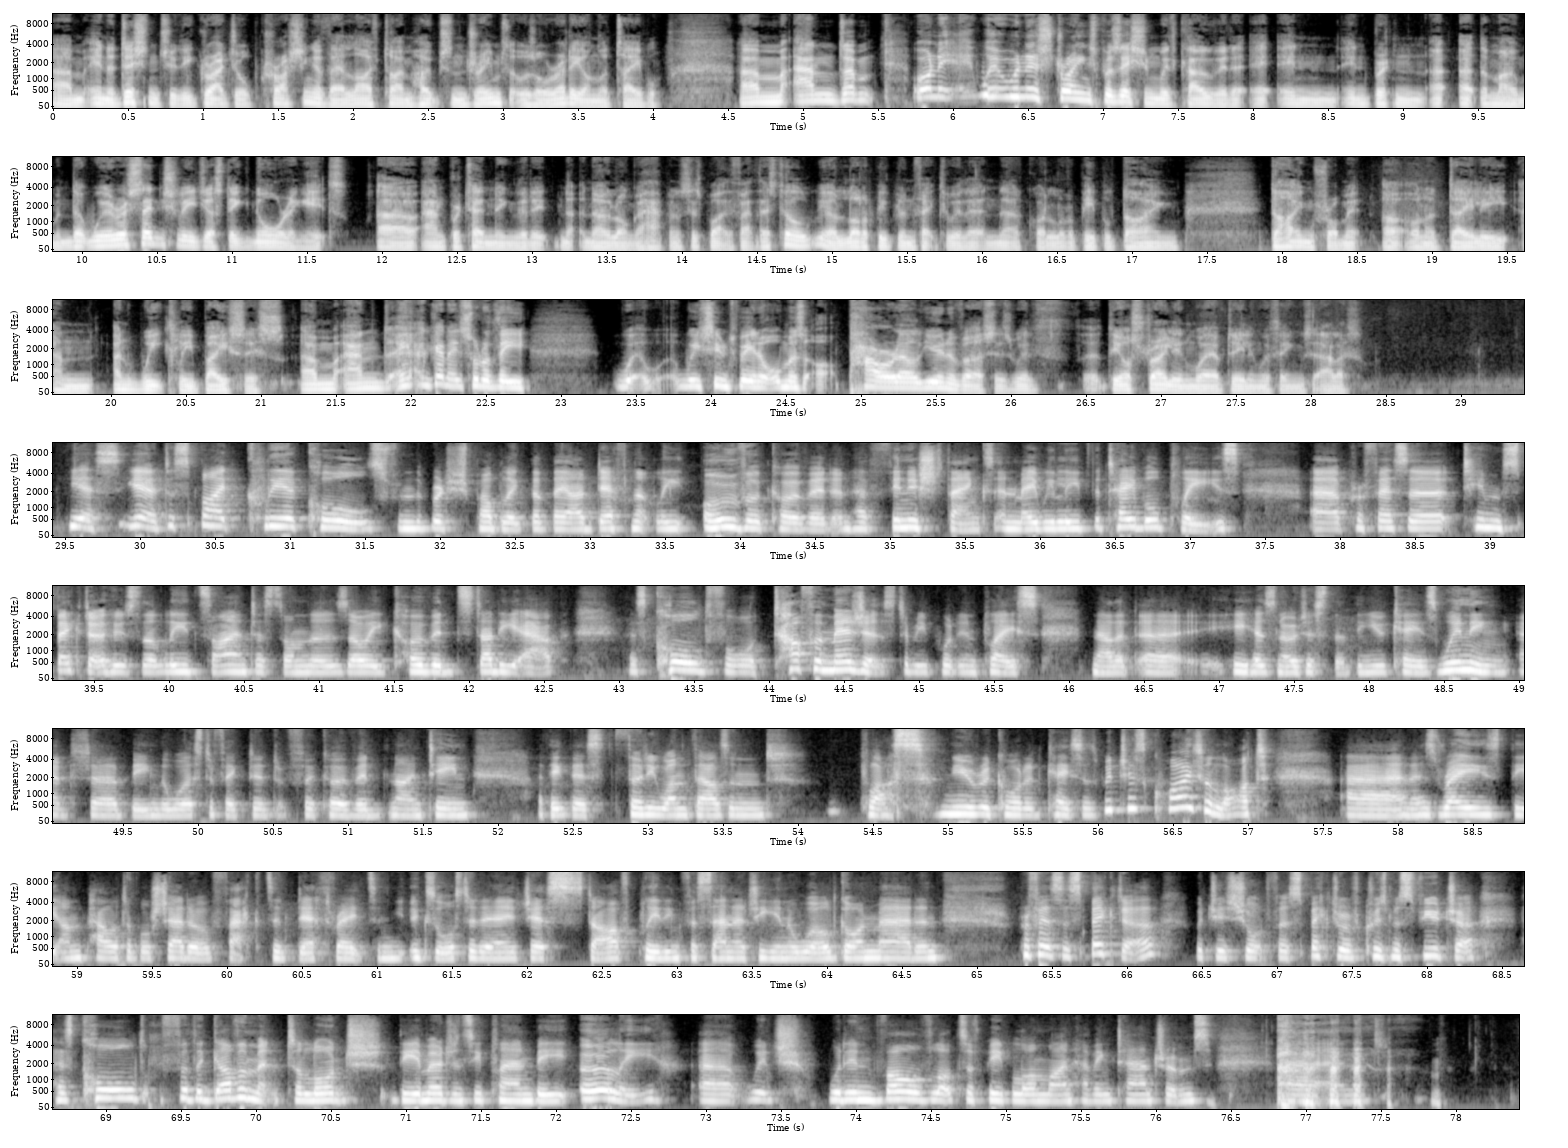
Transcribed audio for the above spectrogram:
um, in addition to the gradual crushing of their lifetime hopes and dreams that was already on the table. Um, and um, well, we're in a strange position with COVID in in Britain at the moment that we're essentially just ignoring it uh, and pretending that it no longer happens, despite the fact there's still you know, a lot of people infected with it and uh, quite a lot of people dying dying from it uh, on a daily and and weekly basis. Um, and again, it's sort of the we seem to be in almost parallel universes with the Australian way of dealing with things, Alice. Yes, yeah, despite clear calls from the British public that they are definitely over COVID and have finished thanks and may we leave the table, please. Uh, Professor Tim Spector, who's the lead scientist on the Zoe COVID study app, has called for tougher measures to be put in place now that uh, he has noticed that the UK is winning at uh, being the worst affected for COVID 19. I think there's 31,000 plus new recorded cases, which is quite a lot, uh, and has raised the unpalatable shadow of facts of death rates and exhausted NHS staff pleading for sanity in a world gone mad. And Professor Spector, which is short for Spectre of Christmas Future, has called for the government to launch the emergency plan B early, uh, which would involve lots of people online having tantrums uh, and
